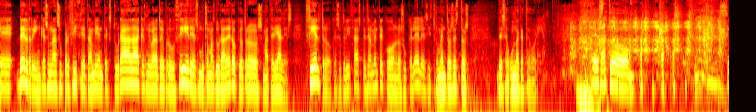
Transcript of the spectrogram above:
Eh, Delring, que es una superficie también texturada, que es muy barato de producir, es mucho más duradero que otros materiales. Fieltro, que se utiliza especialmente con los ukeleles, instrumentos estos de segunda categoría. Esto... Sí.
